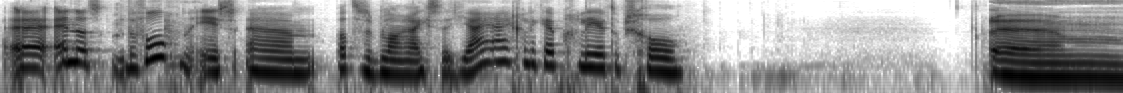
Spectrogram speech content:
Eh, en dat, de volgende is, ehm, wat is het belangrijkste dat jij eigenlijk hebt geleerd op school? Ehm,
